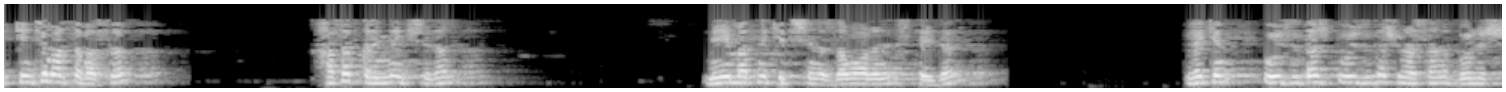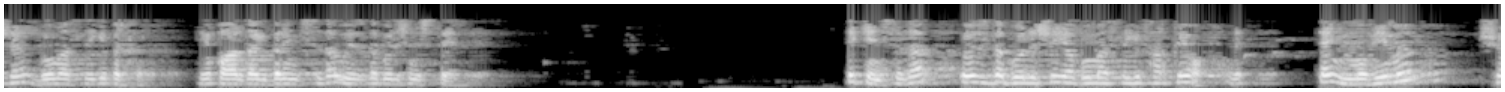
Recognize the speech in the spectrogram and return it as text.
ikkinchi martabasi hasad qilingan kishidan ne'matni ketishini zavolini istaydi. Lekin o'zida o'zida shu narsani bo'lishi bo'lmasligi bir xil. Yuqoridagi birinchisida o'zida bo'lishini istaydi. Ikkinchisida o'zida bo'lishi yo bo'lmasligi farqi yo'q. Eng muhimi shu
